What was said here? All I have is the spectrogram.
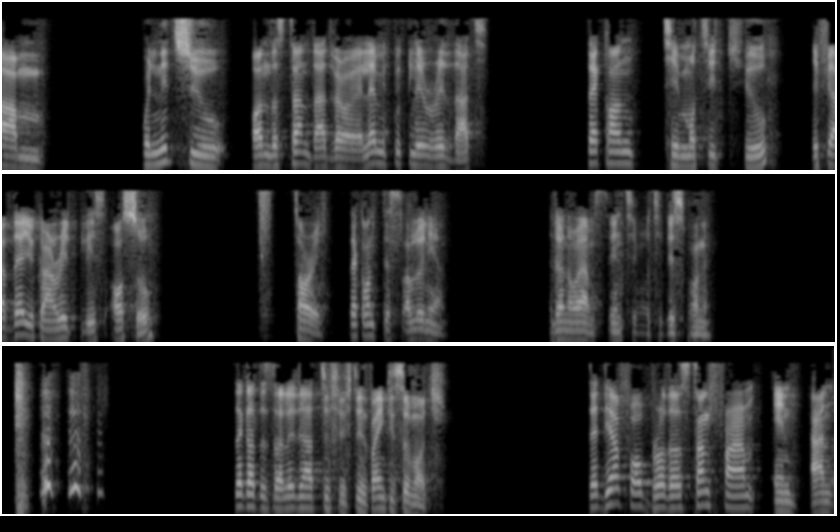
um, we need to understand that very well. Let me quickly read that. Second Timothy 2. If you are there, you can read, please, also. Sorry, Second Thessalonians. I don't know why I'm seeing Timothy this morning. Second Thessalonians 2.15. Thank you so much. Said, therefore, brothers, stand firm in, and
